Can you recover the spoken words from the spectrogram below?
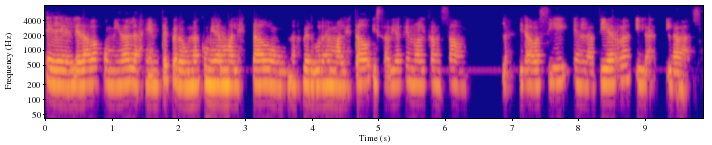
eh, le daba comida a la gente, pero una comida en mal estado, unas verduras en mal estado y sabía que no alcanzaban. Las tiraba así en la tierra y las, las,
